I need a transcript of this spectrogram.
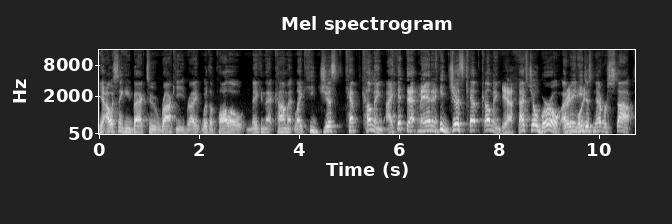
Yeah, I was thinking back to Rocky, right, with Apollo making that comment like he just kept coming. I hit that man and he just kept coming. Yeah. That's Joe Burrow. Great I mean, point. he just never stopped.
